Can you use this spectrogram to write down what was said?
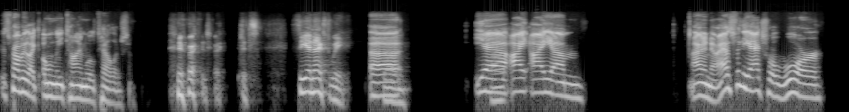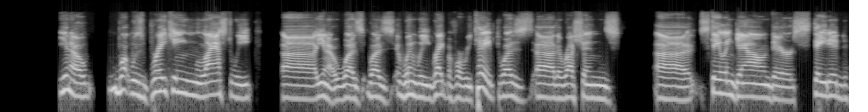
It's probably like only time will tell or something. right, right. It's see you next week. Uh, um, yeah, uh, I, I, um, I don't know. As for the actual war, you know, what was breaking last week uh, you know, was was when we right before we taped was uh, the Russians uh, scaling down their stated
